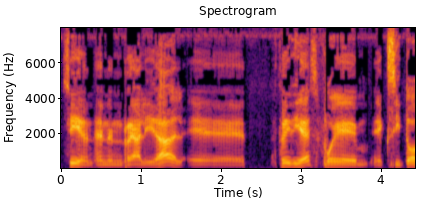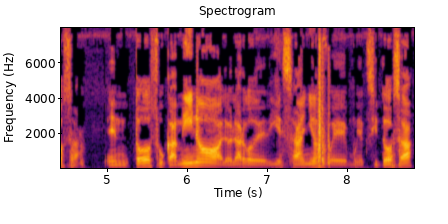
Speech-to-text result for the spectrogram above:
Sí, en, en realidad eh, 3DS fue exitosa. En todo su camino, a lo largo de 10 años, fue muy exitosa.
